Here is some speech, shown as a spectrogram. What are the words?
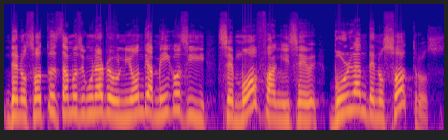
de nosotros estamos en una reunión de amigos y se mofan y se burlan de nosotros.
